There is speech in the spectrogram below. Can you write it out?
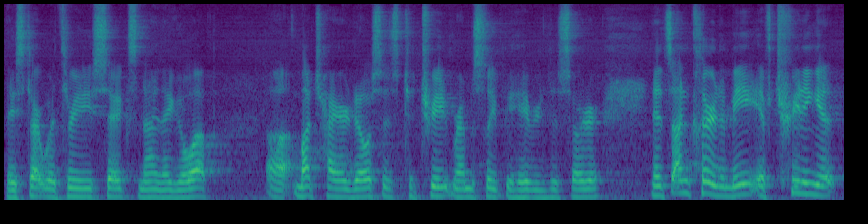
They start with three, six, nine, they go up uh, much higher doses to treat REM sleep behavior disorder. And it's unclear to me if treating it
